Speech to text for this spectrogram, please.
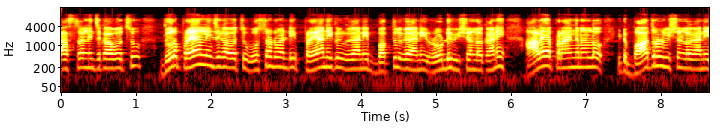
రాష్ట్రాల నుంచి కావచ్చు దూర ప్రయాణాల నుంచి కావచ్చు వస్తున్నటువంటి ప్రయాణికులకు కానీ భక్తులకు కానీ రోడ్డు విషయంలో కానీ ఆలయ ప్రాంగణంలో ఇటు బాత్రూమ్ల విషయంలో కానీ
